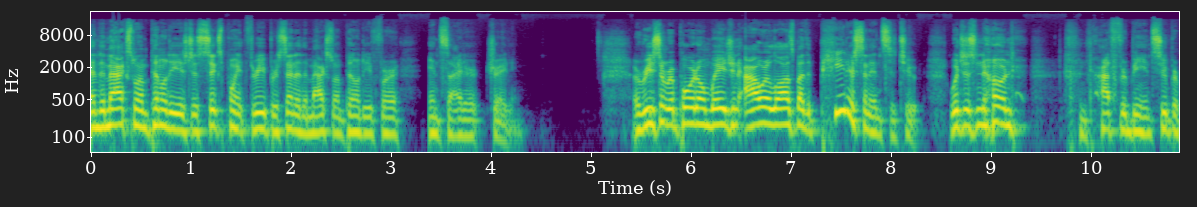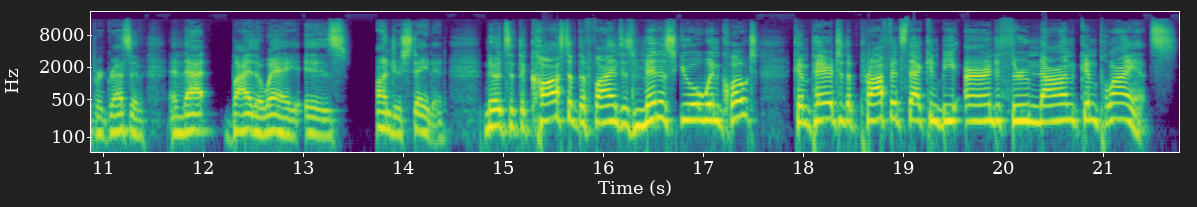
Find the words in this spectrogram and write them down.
And the maximum penalty is just 6.3% of the maximum penalty for insider trading. A recent report on wage and hour laws by the Peterson Institute, which is known not for being super progressive, and that, by the way, is understated, notes that the cost of the fines is minuscule when, quote, compared to the profits that can be earned through non compliance.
